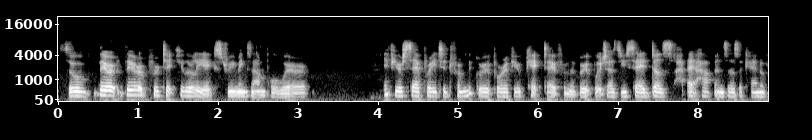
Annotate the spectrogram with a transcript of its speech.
So they're they're a particularly extreme example where if you're separated from the group or if you're kicked out from the group, which as you said does it happens as a kind of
